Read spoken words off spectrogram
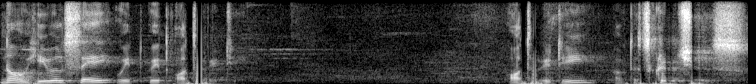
No, he will say with, with authority. Authority of the scriptures.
